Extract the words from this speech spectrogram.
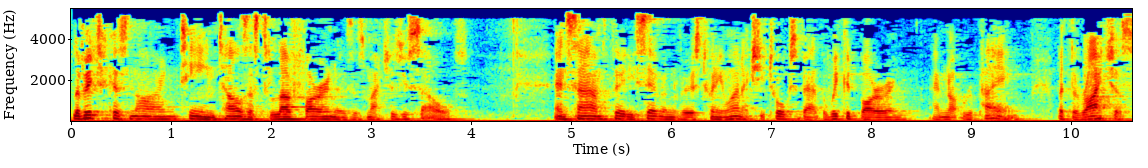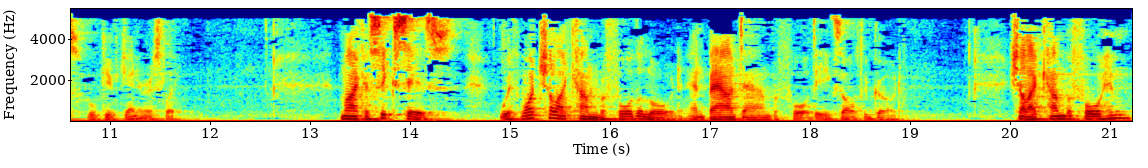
Leviticus 19 tells us to love foreigners as much as yourselves. And Psalm 37, verse 21, actually talks about the wicked borrowing and not repaying, but the righteous will give generously. Micah 6 says, With what shall I come before the Lord and bow down before the exalted God? Shall I come before him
